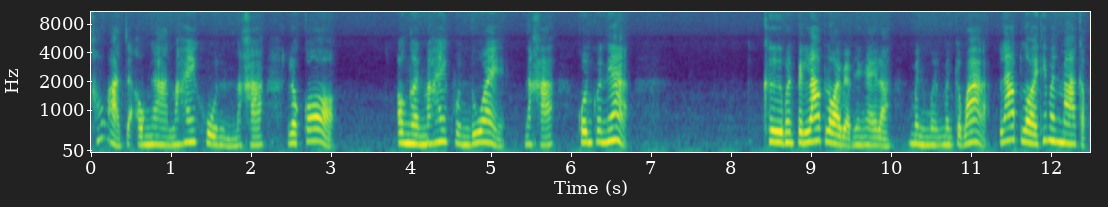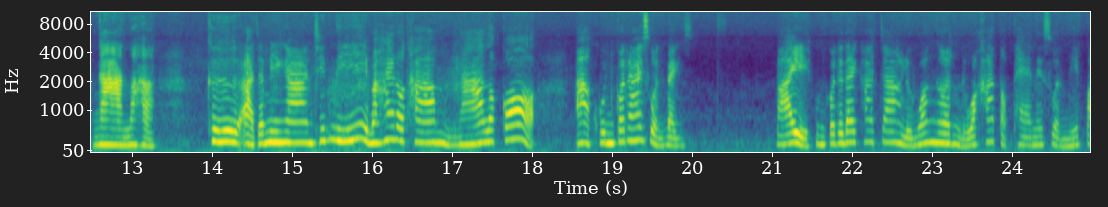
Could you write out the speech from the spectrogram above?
เขาอาจจะเอางานมาให้คุณนะคะ แล้วก็เอาเงินมาให้คุณด้วยนะคะ คนคนเนี้ยคือมันเป็นลาบลอยแบบยังไงล่ะเหมือนเหมือนเหมือนกับว่าลาบลอยที่มันมากับงานนะคะ คืออาจจะมีงานชิ้นนี้มาให้เราทำนะ แล้วก็อ่าคุณก็ได้ส่วนแบ่ง ไป คุณก็จะได้ค่าจ้างหรือว่าเงิน หรือว่าค่าตอบแทนในส่วนนี้ไป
